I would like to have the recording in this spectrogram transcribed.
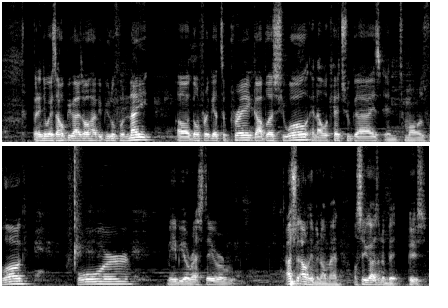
But anyways, I hope you guys all have a beautiful night. Uh, don't forget to pray. God bless you all. And I will catch you guys in tomorrow's vlog for maybe a rest day or... Actually, I don't even know, man. I'll see you guys in a bit. Peace.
